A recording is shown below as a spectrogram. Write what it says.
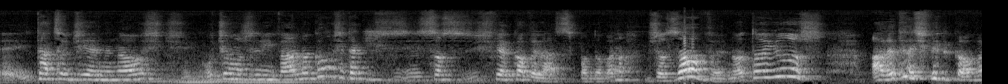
Y, ta codzienność uciążliwa, no komu się taki świerkowy las spodoba? No brzozowy, no to już, ale ten świerkowy.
